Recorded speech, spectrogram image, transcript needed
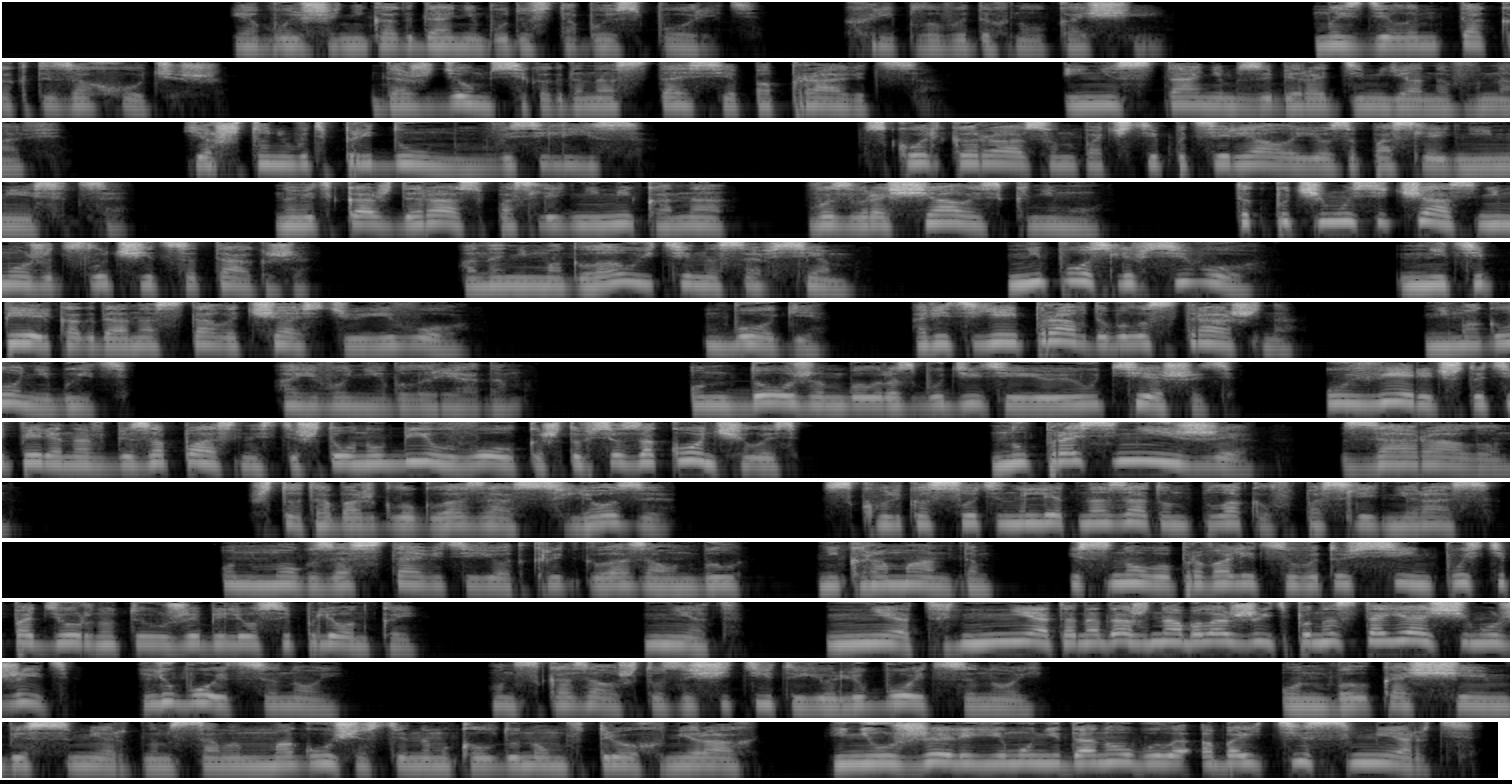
«Я больше никогда не буду с тобой спорить. — хрипло выдохнул Кощей. «Мы сделаем так, как ты захочешь. Дождемся, когда Настасья поправится, и не станем забирать Демьяна в Навь. Я что-нибудь придумаю, Василиса». Сколько раз он почти потерял ее за последние месяцы. Но ведь каждый раз в последний миг она возвращалась к нему. Так почему сейчас не может случиться так же? Она не могла уйти насовсем. Не после всего. Не теперь, когда она стала частью его. Боги! А ведь ей правда было страшно. Не могло не быть. А его не было рядом. Он должен был разбудить ее и утешить. Уверить, что теперь она в безопасности, что он убил волка, что все закончилось. «Ну, проснись же!» — заорал он. Что-то обожгло глаза, слезы. Сколько сотен лет назад он плакал в последний раз. Он мог заставить ее открыть глаза, он был некромантом, и снова провалиться в эту синь, пусть и подернутую уже белесой пленкой. Нет, нет, нет, она должна была жить, по-настоящему жить, любой ценой. Он сказал, что защитит ее любой ценой. Он был Кощеем Бессмертным, самым могущественным колдуном в трех мирах, и неужели ему не дано было обойти смерть?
